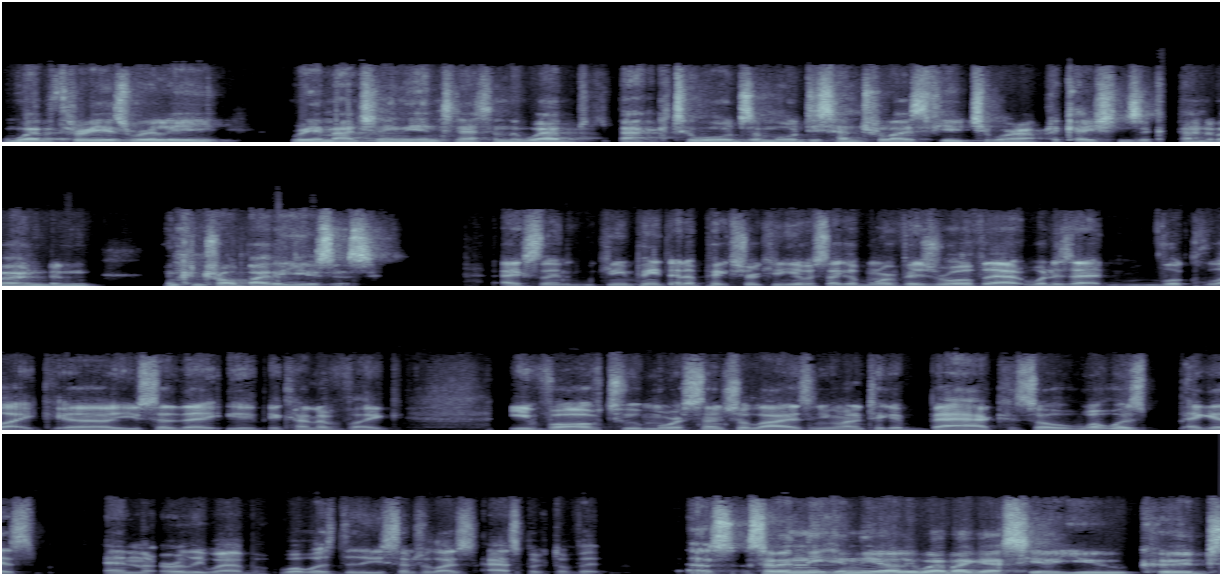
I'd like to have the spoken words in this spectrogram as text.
Web three is really reimagining the internet and the web back towards a more decentralized future where applications are kind of owned and, and controlled by the users. Excellent. Can you paint that a picture? Can you give us like a more visual of that? What does that look like? Uh, you said that it, it kind of like evolved to more centralized and you want to take it back. So what was, I guess, in the early web, what was the decentralized aspect of it? So in the in the early web, I guess here you could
